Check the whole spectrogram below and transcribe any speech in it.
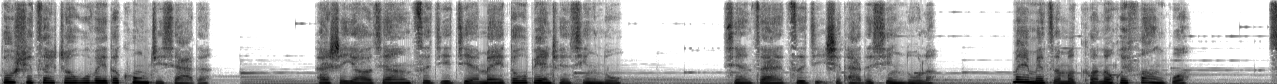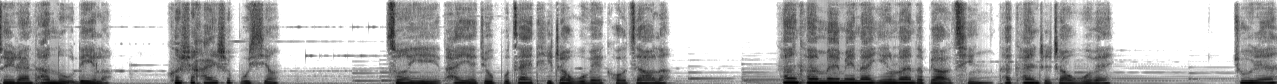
都是在赵无为的控制下的。他是要将自己姐妹都变成性奴，现在自己是他的性奴了，妹妹怎么可能会放过？虽然他努力了，可是还是不行，所以他也就不再替赵无为口交了。看看妹妹那淫乱的表情，他看着赵无为：“主人，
